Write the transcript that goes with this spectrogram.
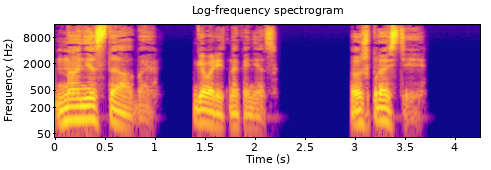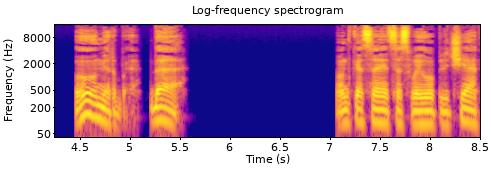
но не стал бы», — говорит наконец. «Уж прости. Умер бы, да». Он касается своего плеча,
